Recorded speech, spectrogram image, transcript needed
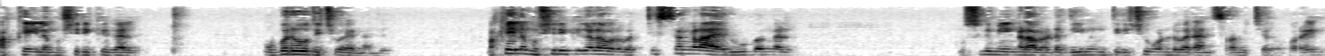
മക്കയിലെ മുഷിരിക്കുകൾ ഉപരോധിച്ചു എന്നത്. മക്കയിലെ മുഷിരിക്കുകൾ അവർ വ്യത്യസ്തങ്ങളായ രൂപങ്ങൾ മുസ്ലിമീങ്ങൾ അവരുടെ ദീനം തിരിച്ചു കൊണ്ടുവരാൻ ശ്രമിച്ചിരുന്നു. കുറെ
